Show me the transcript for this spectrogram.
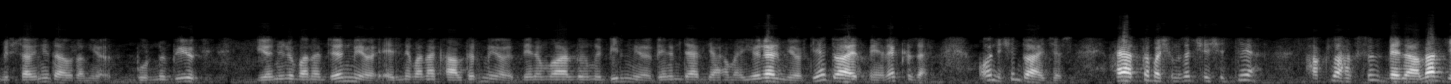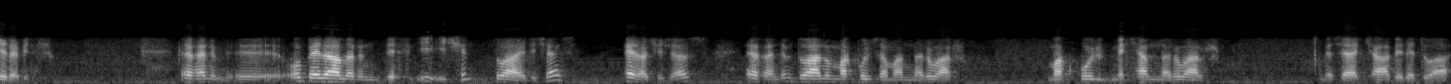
müstahini davranıyor. Burnu büyük, yönünü bana dönmüyor, elini bana kaldırmıyor, benim varlığımı bilmiyor, benim dergahıma yönelmiyor diye dua etmeyene kızar. Onun için dua edeceğiz. Hayatta başımıza çeşitli haklı haksız belalar gelebilir. Efendim e, o belaların defi için dua edeceğiz. El açacağız. Efendim duanın makbul zamanları var. Makbul mekanları var Mesela Kabe'de dua,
